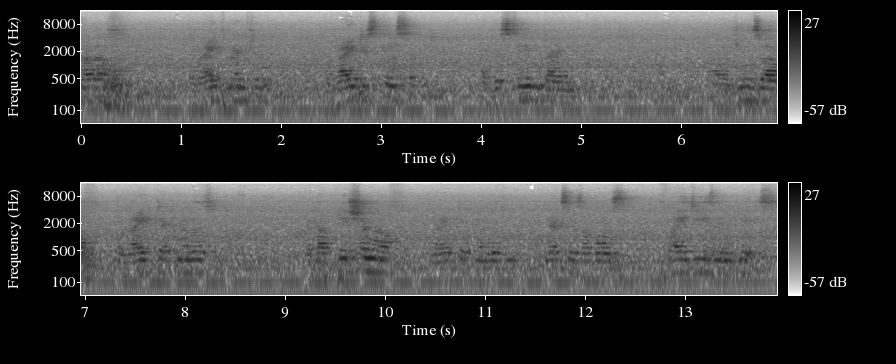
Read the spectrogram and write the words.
a lot of the right mental, the right skill set, at the same time uh, use of the right technology, adaptation of right technology. Let's say suppose 5G is in place,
